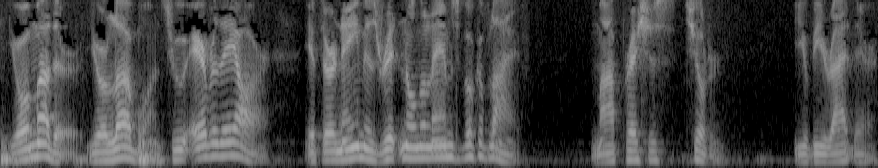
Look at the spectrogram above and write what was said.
your mother, your loved ones, whoever they are, if their name is written on the Lamb's book of life, my precious children, you'll be right there.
